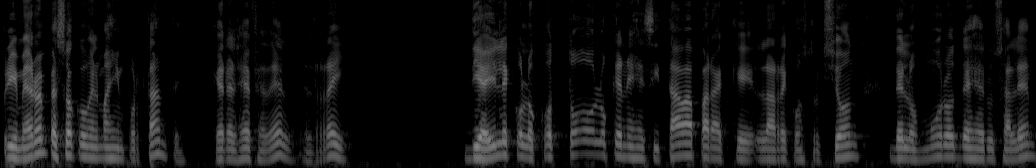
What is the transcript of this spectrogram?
Primero empezó con el más importante, que era el jefe de él, el rey. De ahí le colocó todo lo que necesitaba para que la reconstrucción de los muros de Jerusalén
